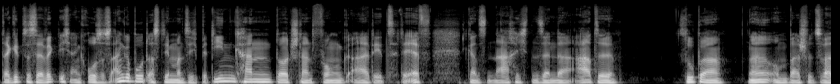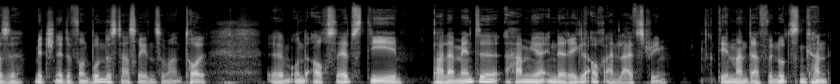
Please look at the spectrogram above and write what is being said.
da gibt es ja wirklich ein großes Angebot, aus dem man sich bedienen kann. Deutschlandfunk, ARD, ZDF, die ganzen Nachrichtensender, Arte, super, ne, um beispielsweise Mitschnitte von Bundestagsreden zu machen, toll. Ähm, und auch selbst die Parlamente haben ja in der Regel auch einen Livestream, den man dafür nutzen kann,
